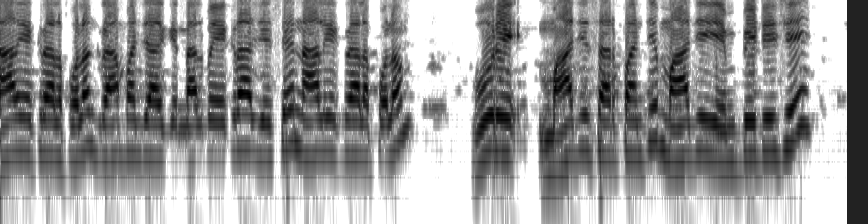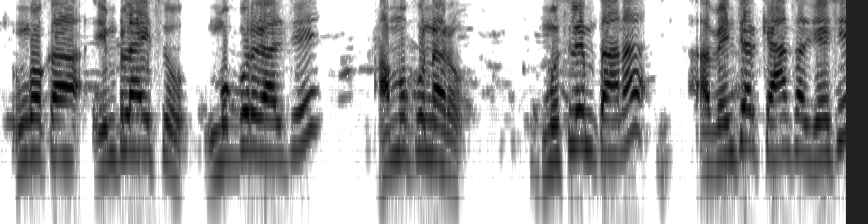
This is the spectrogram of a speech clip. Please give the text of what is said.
నాలుగు ఎకరాల పొలం గ్రామ పంచాయతీకి నలభై ఎకరాలు చేస్తే నాలుగు ఎకరాల పొలం ఊరి మాజీ సర్పంచ్ మాజీ ఎంపీటీసీ ఇంకొక ఎంప్లాయీస్ ముగ్గురు కలిసి అమ్ముకున్నారు. ముస్లిం తాన వెంచర్ క్యాన్సల్ చేసి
